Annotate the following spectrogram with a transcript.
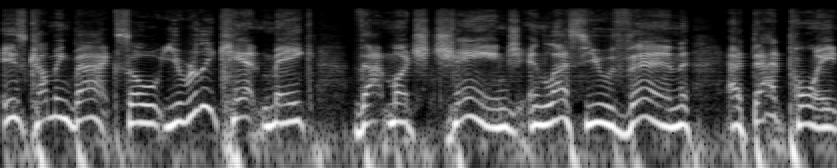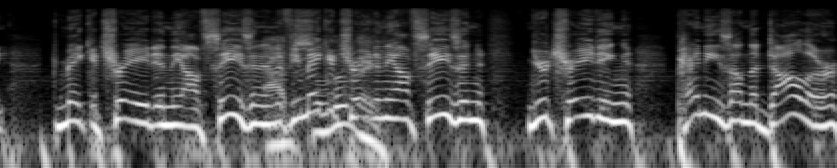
is coming back. So you really can't make that much change unless you then, at that point, make a trade in the offseason. And if you make a trade in the offseason, you're trading pennies on the dollar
